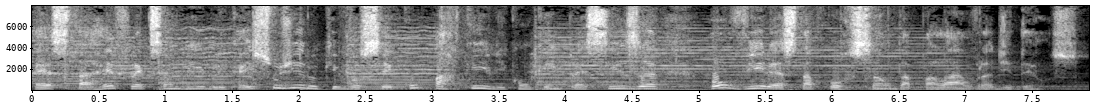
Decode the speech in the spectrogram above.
esta reflexão bíblica e sugiro que você compartilhe com quem precisa ouvir esta porção da palavra de Deus.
